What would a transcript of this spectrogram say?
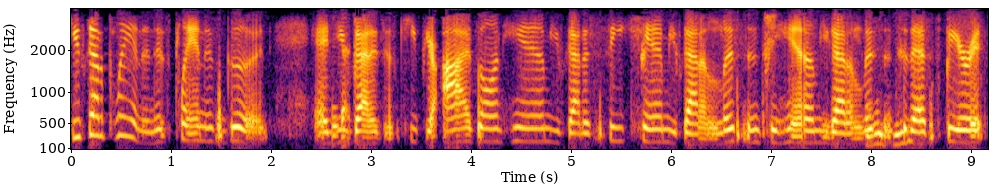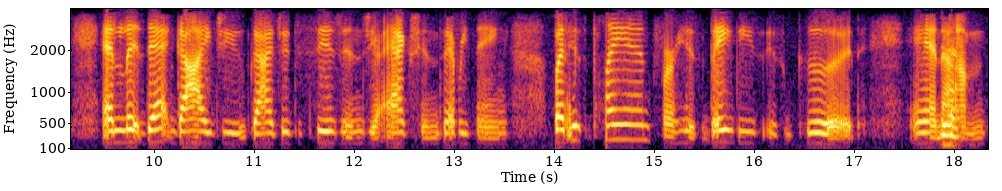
He's got a plan, and His plan is good. And you've got to just keep your eyes on Him. You've got to seek Him. You've got to listen to Him. You got to listen to Mhm. that Spirit and let that guide you, guide your decisions, your actions, everything. But His plan for His babies is good, and Yeah. um,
